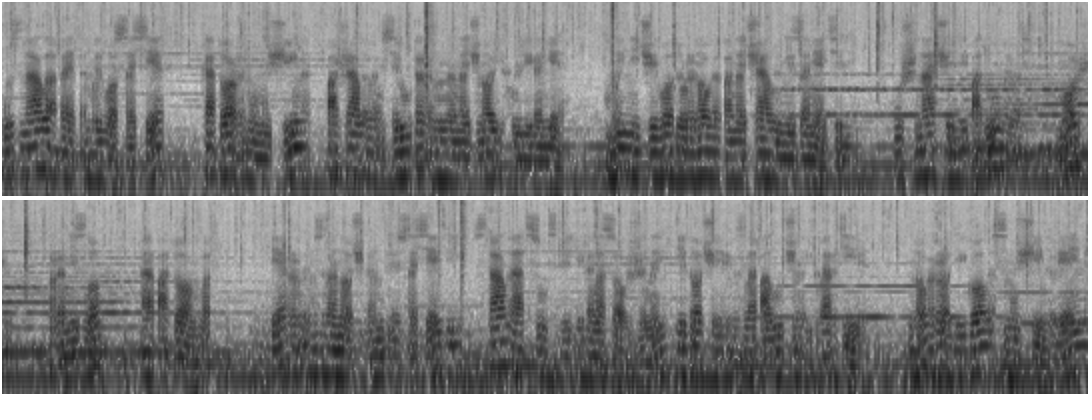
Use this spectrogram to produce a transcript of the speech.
Узнал об этом его сосед, которому мужчина пожаловался утром на ночной хулигане. Мы ничего дурного поначалу не заметили. Уж начали подумывать, может, пронесло, а потом вот. Первым звоночком для соседей стало отсутствие голосов жены и дочери в злополучной квартире. Но вроде голос мужчин время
